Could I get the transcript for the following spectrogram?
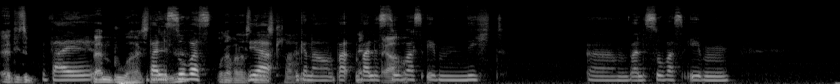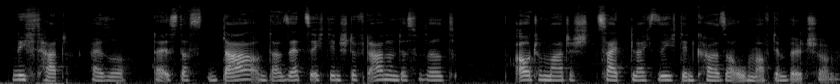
Äh, diese weil Bamboo heißt weil die, es ne? sowas Oder war das ja genau weil, Ja, weil es ja, sowas eben nicht ähm, weil es sowas eben nicht hat also da ist das da und da setze ich den Stift an und es wird automatisch zeitgleich sehe ich den Cursor oben auf dem Bildschirm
